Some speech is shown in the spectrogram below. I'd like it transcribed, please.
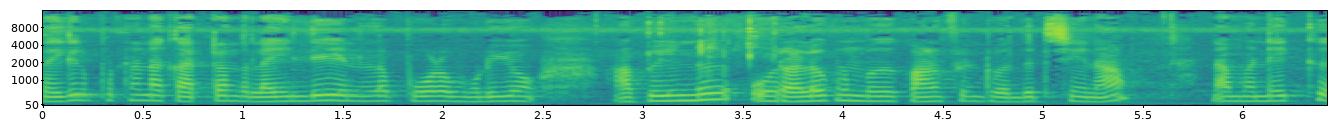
தையல் போட்டால் நான் கரெக்டாக அந்த லைன்லேயே என்னால் போட முடியும் அப்படின்னு ஓரளவுக்கு நமக்கு கான்ஃபிடென்ட் வந்துடுச்சுன்னா நம்ம neck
